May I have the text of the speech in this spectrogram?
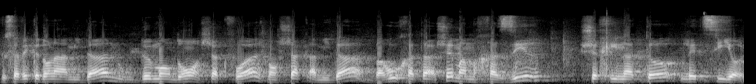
Vous savez que dans la Hamida, nous demandons à chaque fois, dans chaque Hamida, Baruch Ata Hashem Amchazir Shechinato Letzion.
